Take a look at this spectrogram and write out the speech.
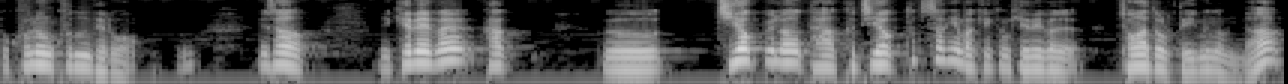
또 군은 군대로. 그래서 이 계획을 각 그 지역별로 다 그 지역 특성에 맞게끔 계획을 정하도록 돼 있는 겁니다.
